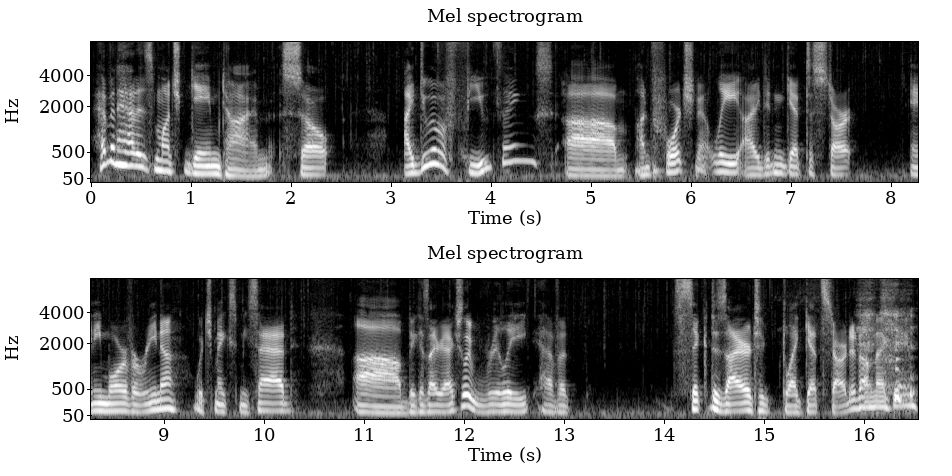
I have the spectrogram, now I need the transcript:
haven't had as much game time. So I do have a few things. Um, unfortunately, I didn't get to start any more of Arena, which makes me sad uh, because I actually really have a sick desire to like get started on that game.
